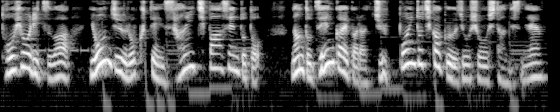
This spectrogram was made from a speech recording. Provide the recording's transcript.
投票率は46.31%と、なんと前回から10ポイント近く上昇したんですね。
